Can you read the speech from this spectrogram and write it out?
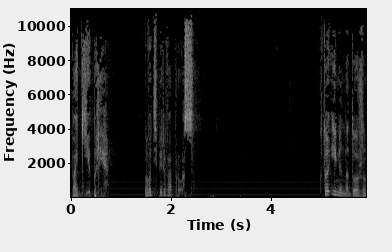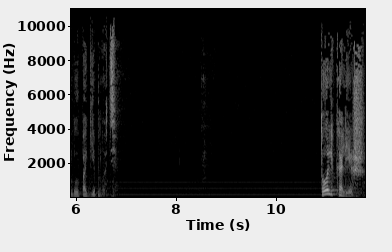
погибли. Но вот теперь вопрос. Кто именно должен был погибнуть? только лишь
